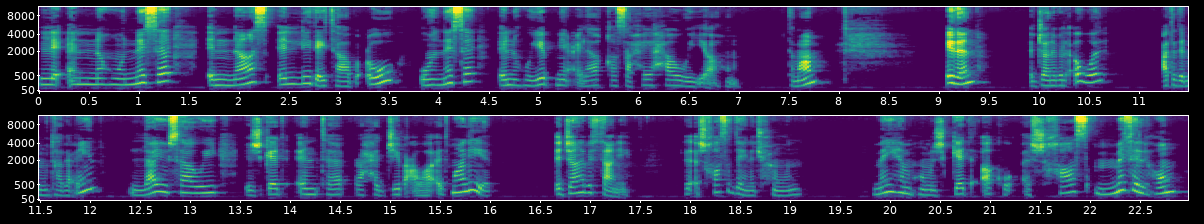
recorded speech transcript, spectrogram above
لأنه نسى الناس اللي يتابعوه ونسى أنه يبني علاقة صحيحة وياهم. تمام؟ إذا الجانب الأول عدد المتابعين لا يساوي إيش أنت راح تجيب عوائد مالية. الجانب الثاني الأشخاص اللي ينجحون ما يهمهم إيش قد أكو أشخاص مثلهم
